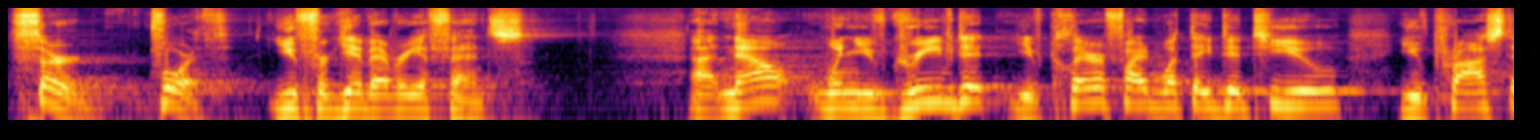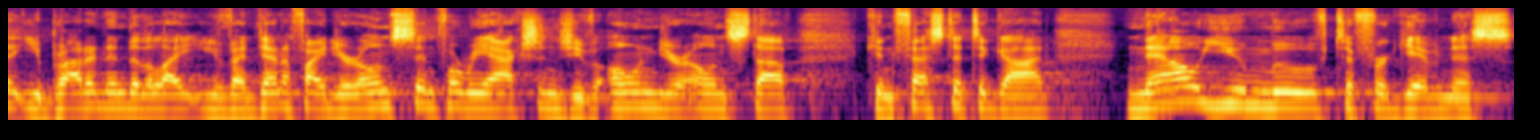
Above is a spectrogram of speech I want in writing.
Third, fourth, you forgive every offense. Uh, now, when you've grieved it, you've clarified what they did to you, you've processed it, you brought it into the light, you've identified your own sinful reactions, you've owned your own stuff, confessed it to God. Now you move to forgiveness.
